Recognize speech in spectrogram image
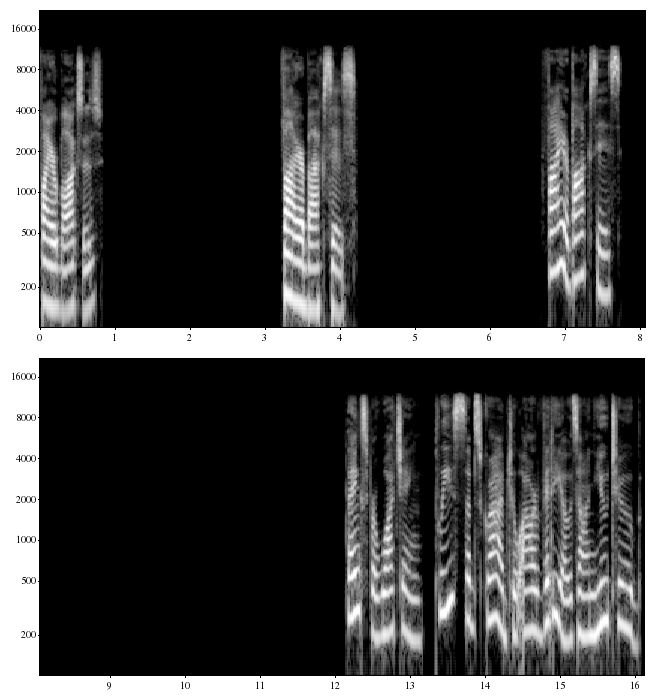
Fireboxes. Fireboxes. Fireboxes. Thanks for watching. Please subscribe to our videos on YouTube.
